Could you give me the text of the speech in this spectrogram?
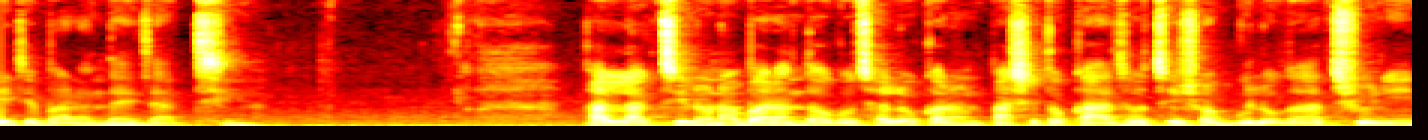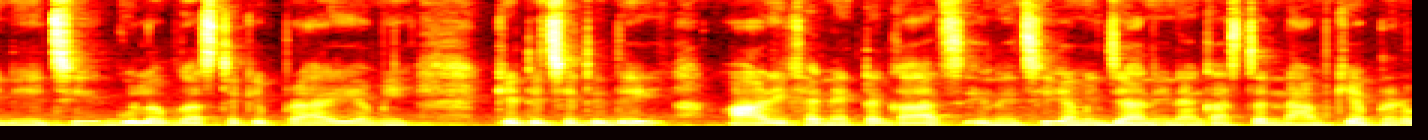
এই যে বারান্দায় যাচ্ছি। ভালো লাগছিল না, বারান্দা অগোছালো, কারণ পাশে তো কাজ হচ্ছে, সবগুলো গাছ সরিয়ে নিয়েছি। গোলাপ গাছটাকে প্রায় আমি কেটে ছেটে দেই। আর এখানে একটা গাছ এনেছি, আমি জানি না গাছটার নাম কি, আপনারা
